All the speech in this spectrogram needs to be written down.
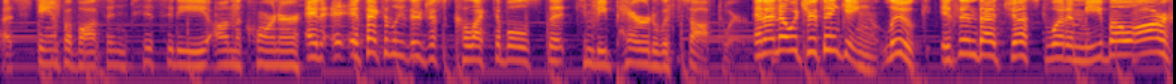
a stamp of authenticity on the corner. And effectively, they're just collectibles that can be paired with software. And I know what you're thinking, Luke, isn't that just what amiibo are?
